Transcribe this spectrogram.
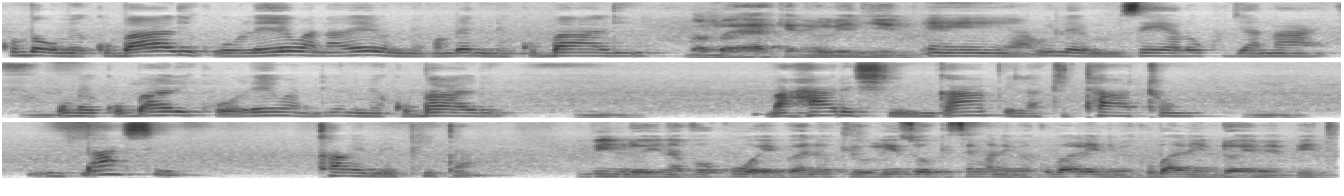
kwamba umekubali kuolewa na wewe? Nimekwambia nimekubali. Baba yake ni yule jini. Eh, yule mzee aliyokuja naye, Mm. umekubali kuolewa? Ndio, nimekubali. Mm. Mahari shilingi ngapi? Laki tatu. Mm. Basi kawa imepita. Hivi ndio inavyokuwa hivyo, yaani ukiulizwa ukisema nimekubali, nimekubali, ndio imepita.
